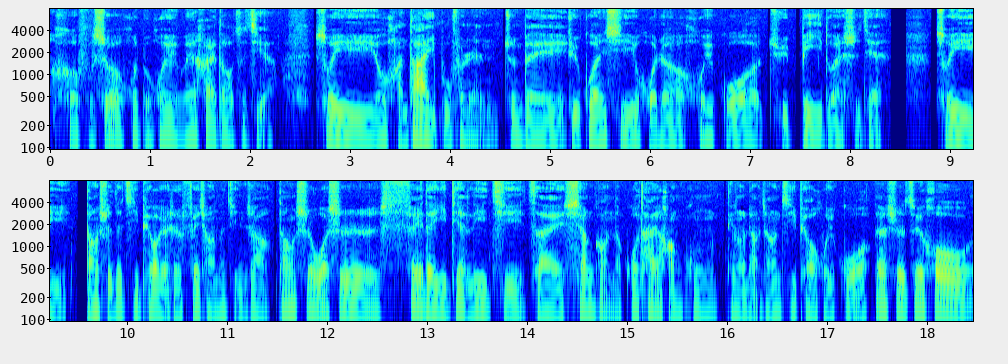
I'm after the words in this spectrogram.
核辐射会不会危害到自己，所以有很大一部分人准备去关西或者回国去避一段时间。所以当时的机票也是非常的紧张。当时我是费了一点力气，在香港的国泰航空订了两张机票回国，但是最后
